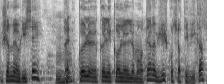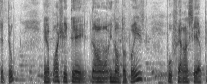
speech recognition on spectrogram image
Jamais au lycée. Mhm. Que l'école élémentaire, jusqu'au certificat, c'est tout. Et après, j'étais dans une entreprise pour faire un CAP.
